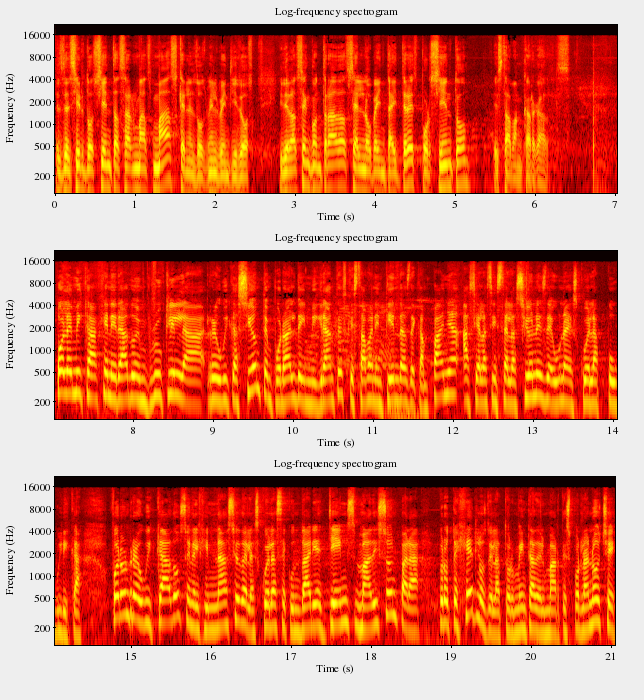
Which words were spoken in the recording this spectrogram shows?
es decir, 200 armas más que en el 2022. Y de las encontradas, el 93% estaban cargadas. Polémica ha generado en Brooklyn la reubicación temporal de inmigrantes que estaban en tiendas de campaña hacia las instalaciones de una escuela pública. Fueron reubicados en el gimnasio de la escuela secundaria James Madison para protegerlos de la tormenta del martes por la noche.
